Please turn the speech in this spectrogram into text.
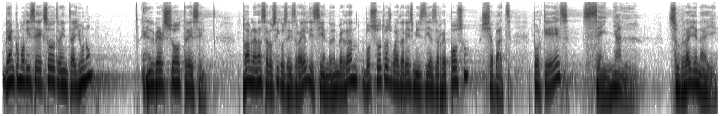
Vean cómo dice Éxodo 31 en el verso 13. Tú hablarás a los hijos de Israel diciendo, en verdad vosotros guardaréis mis días de reposo, Shabbat, porque es señal. Subrayen ahí.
